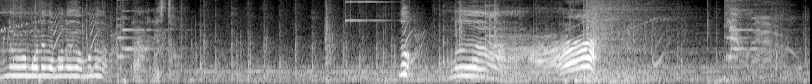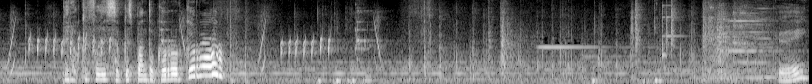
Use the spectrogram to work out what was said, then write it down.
No, moneda, moneda, moneda. Ah, listo. No. Ah. Pero qué fue eso, qué espanto, qué horror, qué horror. Ok.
